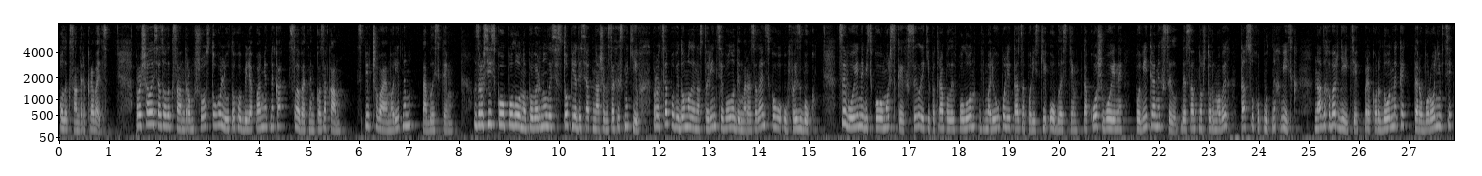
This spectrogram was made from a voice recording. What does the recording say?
Олександр Кравець. Прощалися з Олександром 6 лютого біля пам'ятника славетним козакам. Співчуваємо рідним та близьким. З російського полону повернулись 150 наших захисників. Про це повідомили на сторінці Володимира Зеленського у Фейсбук. Це воїни військово-морських сил, які потрапили в полон в Маріуполі та Запорізькій області. Також воїни повітряних сил, десантно-штурмових та сухопутних військ, нацгвардійці, прикордонники, тероборонівці,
